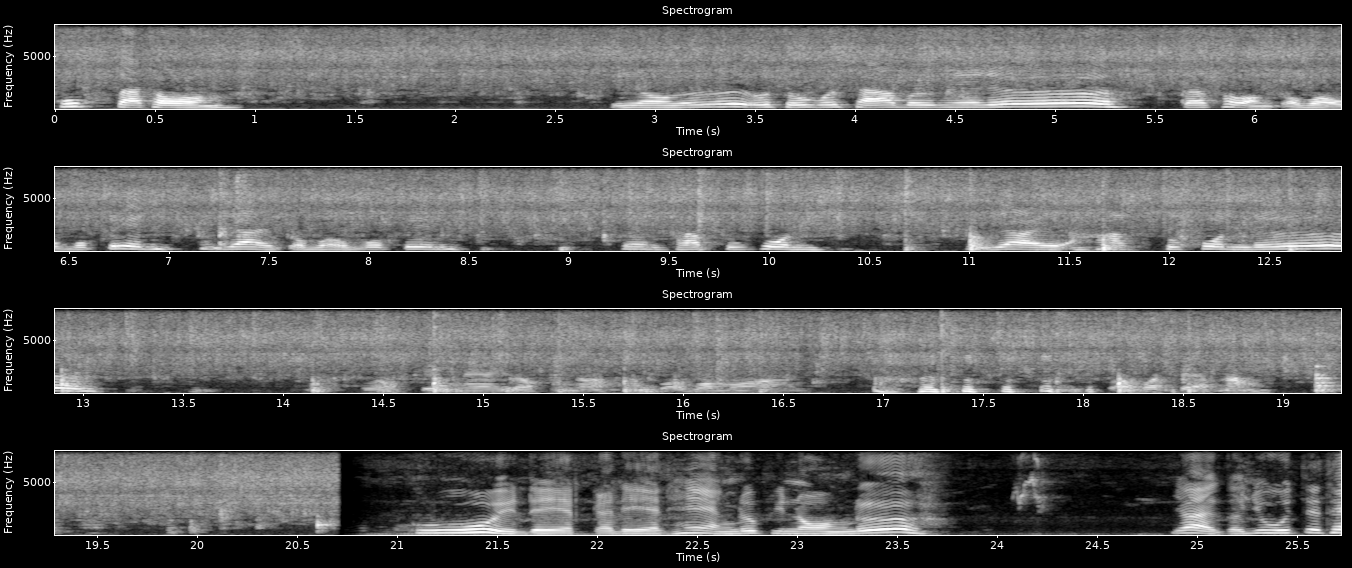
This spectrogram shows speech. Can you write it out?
คุกตาทองพี่น้องเอ้ยโอโสภาษาเบิ่งแน่เด้อ ตาทองก็เว้าบ่เป็นยายก็เว้าบ่เป็นแฟนคลับทุกคนยายฮักทุกคนเด้อบอกเป็นแน่อยู่ดอกพี่น้องบอกบ่มอนบอกว่าแซ่บน้อุ้ยแดดก็แดดแห้งเด้อพี่น้องเด้อยายก็อยู่แต่แถ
